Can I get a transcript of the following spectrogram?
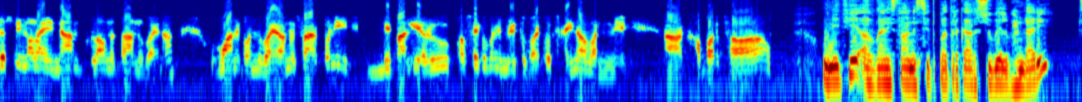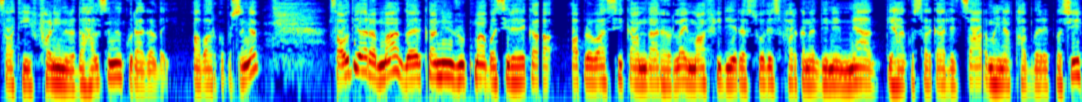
जसले मलाई नाम खुलाउन चाहनु भएन उहाँले भन्नुभए अनुसार पनि नेपालीहरू कसैको पनि मृत्यु भएको छैन भन्ने खबर छ। उनी थिए अफगानिस्तान स्थित पत्रकार सुबेल भण्डारी साथी फणिन्द्र दाहालसँग कुरा गर्दै। अब प्रसंग। साउदी अरबमा गैर कानूनी रूपमा बसिरहेका अप्रवासी कामदारहरूलाई माफी दिएर स्वदेश फर्कन दिने म्याद त्यहाँको सरकारले चार महिना थप गरेपछि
